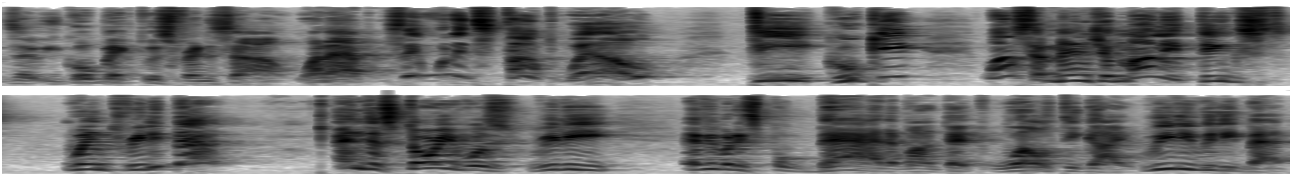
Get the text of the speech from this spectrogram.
so he go back to his friend and say, oh, what happened? He said, well, it started well. Tea, cookie. Once I mentioned money, things went really bad. And the story was really, everybody spoke bad about that wealthy guy. Really, really bad.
